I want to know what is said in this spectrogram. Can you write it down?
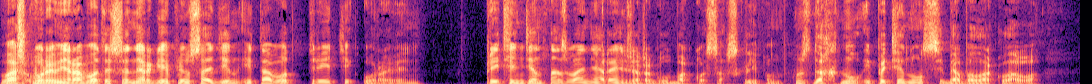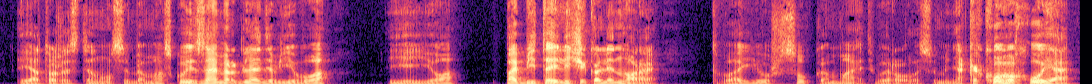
Ваш уровень работы с энергией плюс один, итого третий уровень. Претендент на звание рейнджера глубоко со всхлипом вздохнул и потянул с себя балаклаву. Я тоже стянул с себя маску и замер, глядя в его... ее... побитое личико Леноры. «Твою ж, сука, мать!» — вырвалась у меня. «Какого хуя?»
